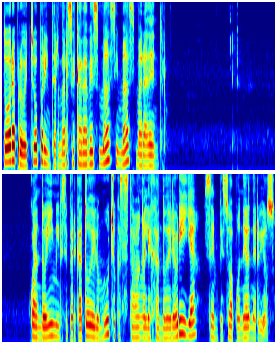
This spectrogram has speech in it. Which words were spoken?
Thor aprovechó para internarse cada vez más y más mar adentro. Cuando Ymir se percató de lo mucho que se estaban alejando de la orilla, se empezó a poner nervioso.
